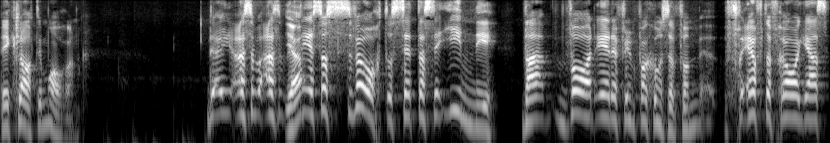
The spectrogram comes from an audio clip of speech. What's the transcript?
Det är klart imorgon. Det, alltså, alltså, Ja. det är så svårt att sätta sig in i va, vad är det för information som för, för, efterfrågas,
